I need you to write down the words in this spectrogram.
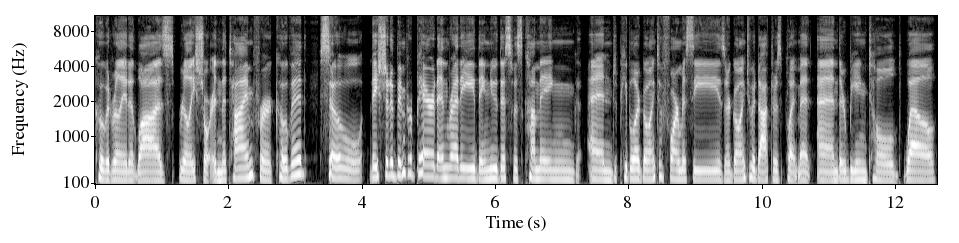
COVID related laws really shortened the time for COVID. So they should have been prepared and ready. They knew this was coming, and people are going to pharmacies or going to a doctor's appointment, and they're being told, well,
